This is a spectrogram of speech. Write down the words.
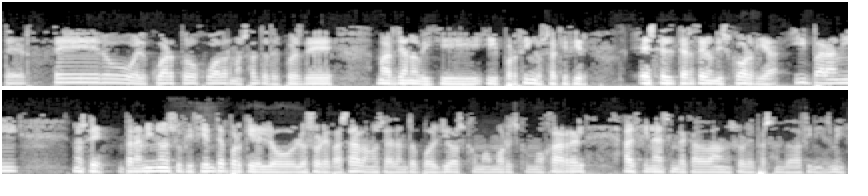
tercero o el cuarto jugador más alto después de Marjanovic y, y Porzingis. O sea, que decir, es el tercero en discordia. Y para mí, no sé, para mí no es suficiente porque lo, lo sobrepasaban. O sea, tanto Paul George como Morris como Harrell, al final siempre acababan sobrepasando a Finney Smith.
